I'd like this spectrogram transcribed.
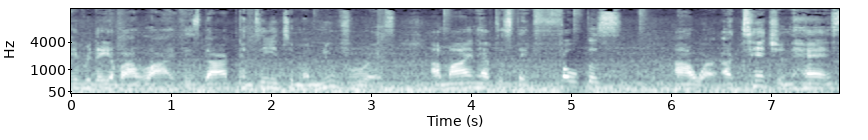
every day of our life as God continues to maneuver us. Our mind have to stay focused. Our attention has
